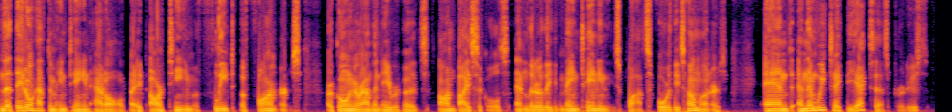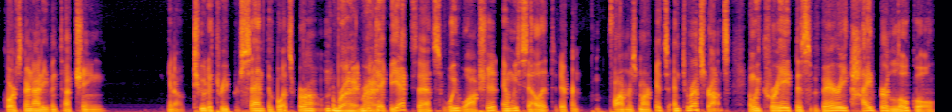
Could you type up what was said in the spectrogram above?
that they don't have to maintain at all, right? Our team, a fleet of farmers, are going around the neighborhoods on bicycles and literally maintaining these plots for these homeowners. And and then we take the excess produce. Of course, they're not even touching, you know, two to three percent of what's grown. Right, right. We take the excess, we wash it, and we sell it to different farmers markets and to restaurants. And we create this very hyper local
